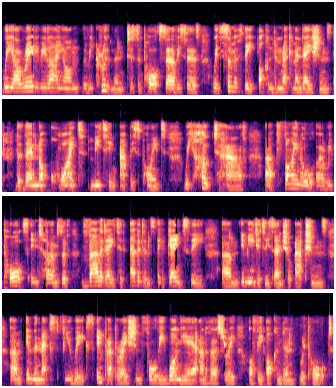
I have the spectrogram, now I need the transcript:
we are really relying on the recruitment to support services with some of the Ockenden recommendations that they're not quite meeting at this point. We hope to have uh, final uh, reports in terms of validated evidence against the um, immediate essential actions um, in the next few weeks in preparation for the one year anniversary of the Ockenden report.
